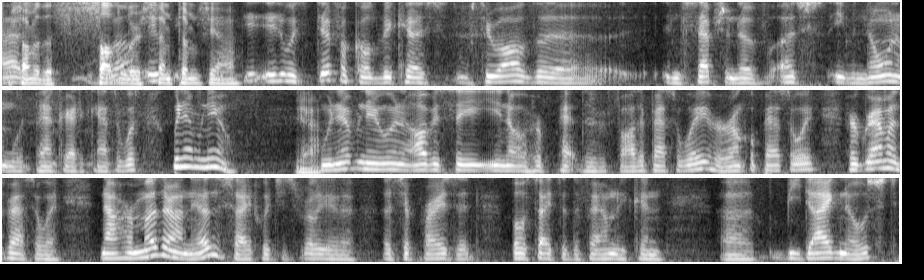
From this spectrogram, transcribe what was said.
Uh, Some of the subtler Well, it- symptoms, yeah. It, it was difficult because through all the inception of us even knowing what pancreatic cancer was, we never knew. Yeah. We never knew, and obviously, you know, her, her father passed away, her uncle passed away, her grandmother passed away. Now, her mother on the other side, which is really a, a surprise that both sides of the family can uh, be diagnosed.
